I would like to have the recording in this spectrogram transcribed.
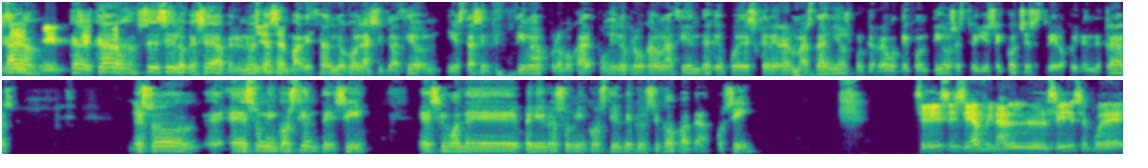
Claro, sé. Ca- claro, sí, sí, lo que sea, pero no Y estás empatizando con la situación y estás encima pudiendo provocar un accidente que puedes generar más daños porque rebote contigo, se estrella ese coche, se estrella los que vienen detrás. ¿Eso eh, es un inconsciente? Sí. ¿Es igual de peligroso un inconsciente que un psicópata? Pues sí. Sí, sí, sí, al final sí, se puede,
